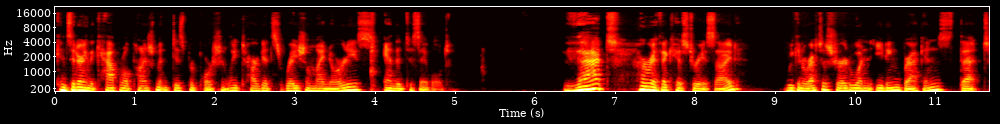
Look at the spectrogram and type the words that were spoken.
considering that capital punishment disproportionately targets racial minorities and the disabled. That horrific history aside, we can rest assured when eating brackens that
